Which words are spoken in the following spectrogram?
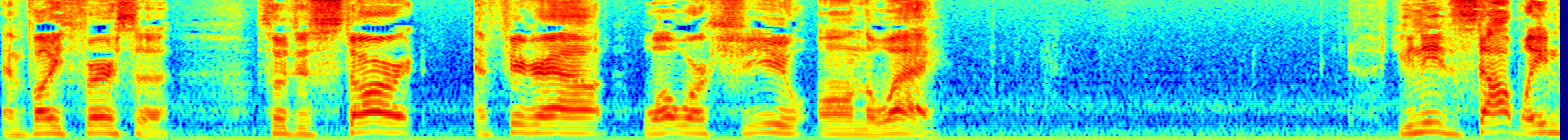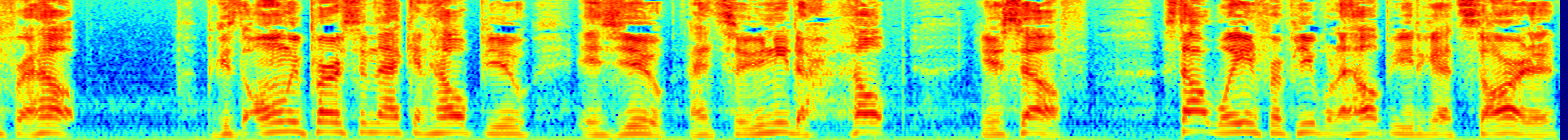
and vice versa. So just start and figure out what works for you on the way. You need to stop waiting for help because the only person that can help you is you. And so you need to help yourself. Stop waiting for people to help you to get started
